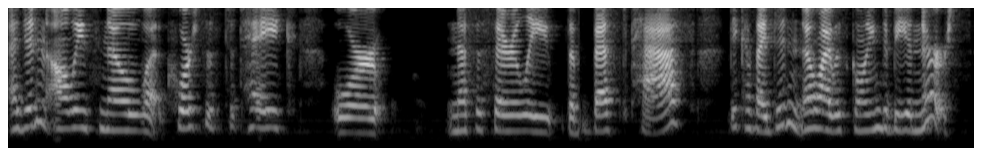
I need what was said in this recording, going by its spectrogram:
i didn't always know what courses to take or necessarily the best path because i didn't know i was going to be a nurse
